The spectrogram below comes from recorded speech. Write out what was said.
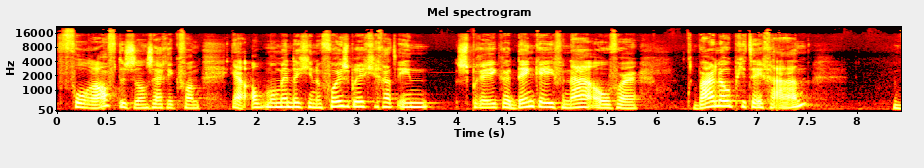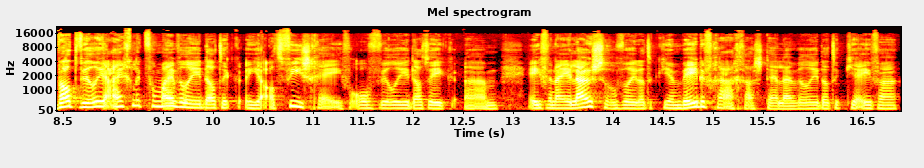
vooraf. Dus dan zeg ik van, ja, op het moment dat je een voiceberichtje gaat inspreken, denk even na over waar loop je tegenaan? Wat wil je eigenlijk van mij? Wil je dat ik je advies geef? Of wil je dat ik um, even naar je luister? Of wil je dat ik je een wedervraag ga stellen? Wil je dat ik je even,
